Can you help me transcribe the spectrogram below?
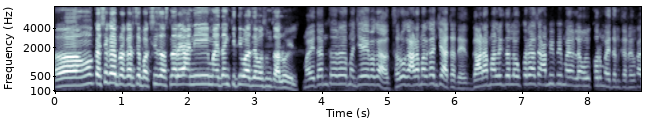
मग कशा काय प्रकारचे बक्षीस असणार आहे आणि मैदान किती वाजल्यापासून चालू होईल? मैदान तर म्हणजे बघा सर्व गाडा मालकांच्या हातात आहे. गाडा मालक जर लवकर आला तर आम्ही बी लवकर मैदान करणार.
